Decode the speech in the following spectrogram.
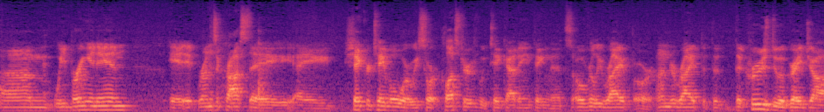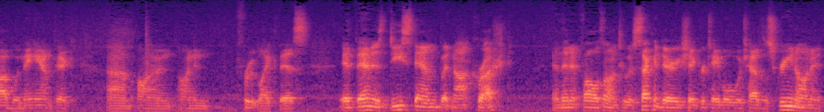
Um, we bring it in. It, it runs across a, a shaker table where we sort clusters. We take out anything that's overly ripe or underripe. But the, the crews do a great job when they handpick um, on on fruit like this. It then is destemmed but not crushed, and then it falls onto a secondary shaker table which has a screen on it.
